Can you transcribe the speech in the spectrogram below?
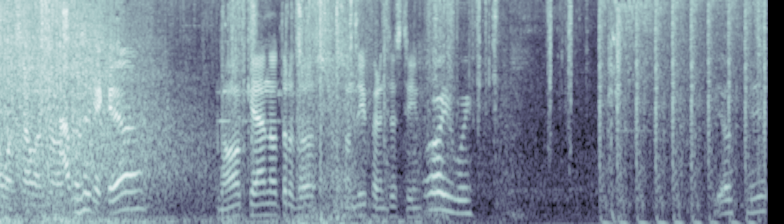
Aguas, aguas, Ah, aguas. pues el que queda. No, quedan otros dos. Son diferentes teams. Ay, güey. Dios mío.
